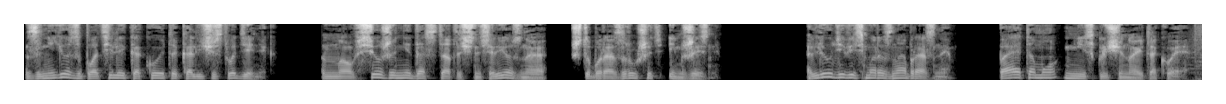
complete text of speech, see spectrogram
за нее заплатили какое-то количество денег, но все же недостаточно серьезную, чтобы разрушить им жизнь. Люди весьма разнообразны, поэтому не исключено и такое –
